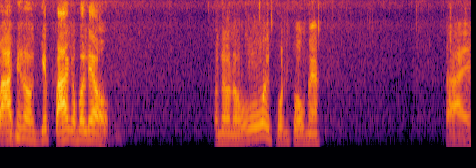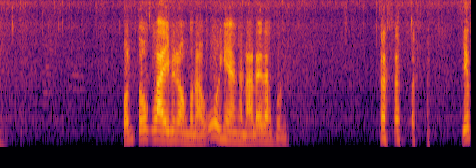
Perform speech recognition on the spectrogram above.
ปลาพี่น้องเก็บปลากันบ่แล้วพนเอาโอ้ยฝนตกแม่ตายฝนตกไล่พี่น้องพุ่นนโอ้ยแห้งขนาดไรทั้งฝนเก็บ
